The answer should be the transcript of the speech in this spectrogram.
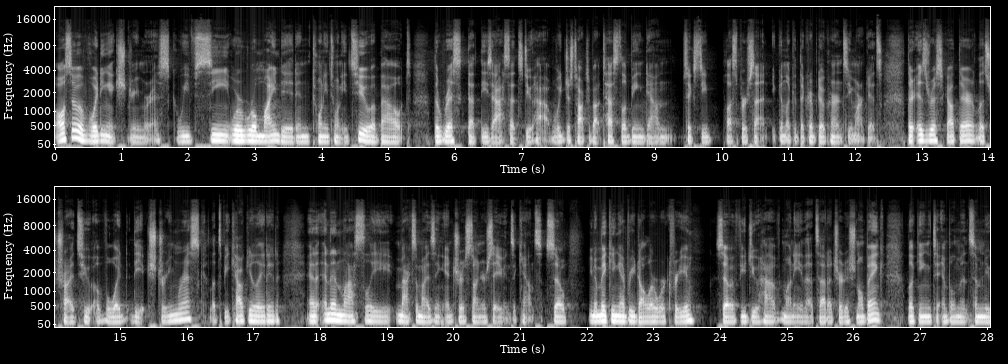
Also, avoiding extreme risk. We've seen, we're reminded in 2022 about the risk that these assets do have. We just talked about Tesla being down 60 plus percent. You can look at the cryptocurrency markets. There is risk out there. Let's try to avoid the extreme risk. Let's be calculated. And, and then lastly, maximizing interest on your savings accounts. So, you know, making every dollar work for you. So if you do have money that's at a traditional bank looking to implement some new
